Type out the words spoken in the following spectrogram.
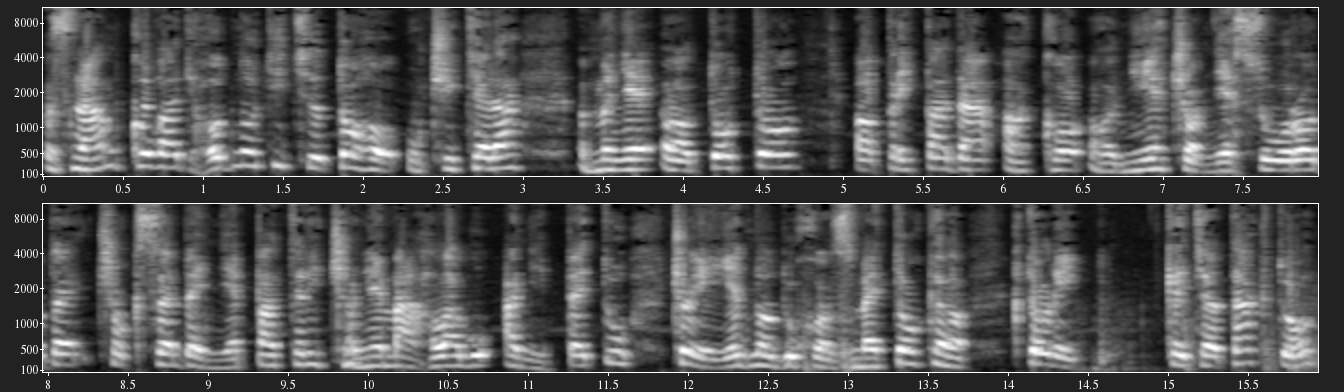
známkovať, hodnotiť toho učiteľa? Mne toto prípada ako niečo nesúrode, čo k sebe nepatrí, čo nemá hlavu ani petu, čo je jednoducho zmetok, ktorý keď takto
